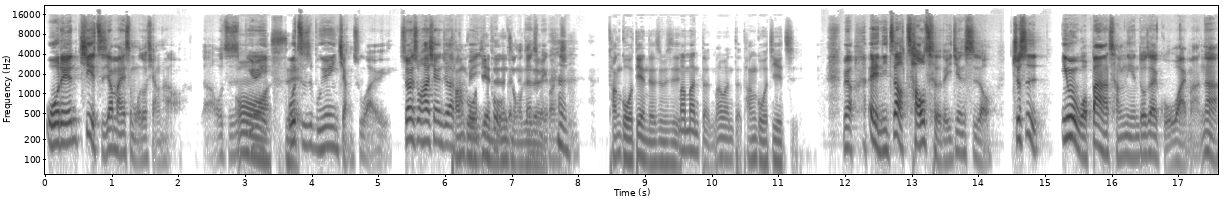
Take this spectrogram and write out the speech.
我连戒指要买什么我都想好，啊，我只是不愿意，我只是不愿意讲出来而已。虽然说他现在就在旁边果店的那已经破梗但是没关系。糖果店的是不是？慢慢等，慢慢等。糖果戒指，没有，哎、你知道超扯的一件事哦，就是因为我爸常年都在国外嘛，那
